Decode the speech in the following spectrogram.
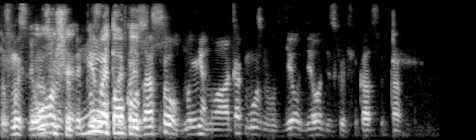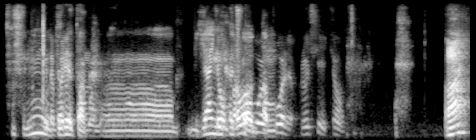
Ну, в смысле, он Слушай, этот ну, это около... произошел. Ну, не, ну, а как можно вот делать, делать дисквалификацию? Как? Слушай, ну, это давай так, э, я не хочу... правовое там... поле, включи, Тём. А?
